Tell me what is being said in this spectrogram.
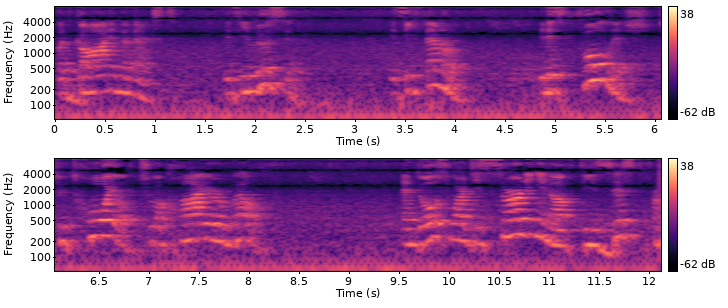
but gone in the next. It's elusive, it's ephemeral. It is foolish to toil to acquire wealth. And those who are discerning enough desist from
